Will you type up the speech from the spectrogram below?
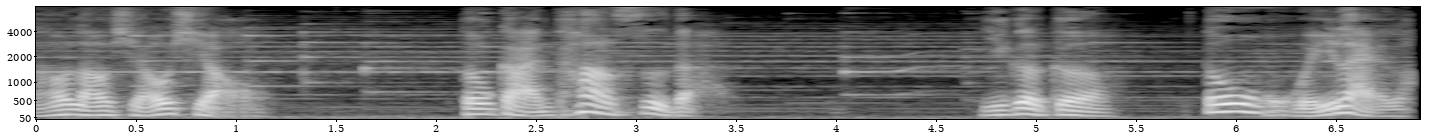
老老小小，都赶趟似的，一个个都回来了。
